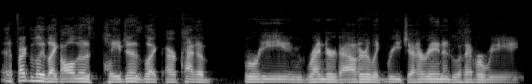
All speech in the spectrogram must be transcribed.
effectively like all those pages like are kind of re-rendered out or like regenerated whenever we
